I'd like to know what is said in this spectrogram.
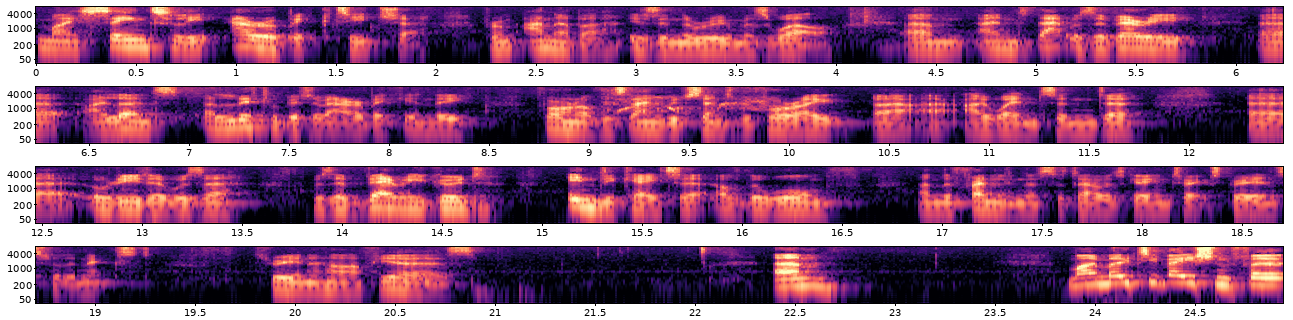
my saintly Arabic teacher from Annaba is in the room as well. Um, and that was a very, uh, I learnt a little bit of Arabic in the Foreign Office Language Centre before I, uh, I went. And uh, uh, Urida was a, was a very good indicator of the warmth and the friendliness that I was going to experience for the next three and a half years. Um, my motivation for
